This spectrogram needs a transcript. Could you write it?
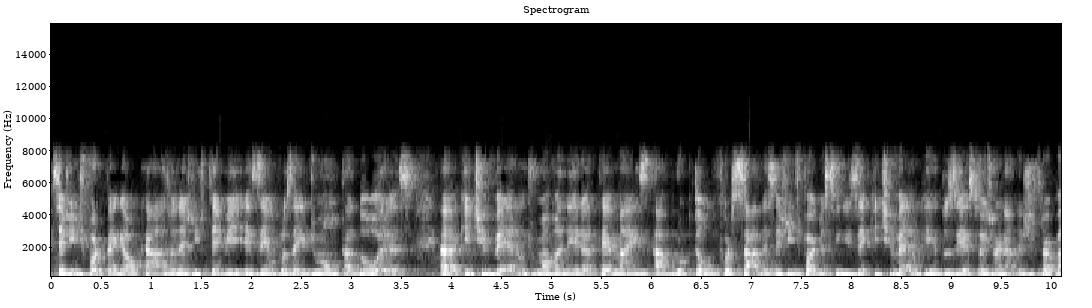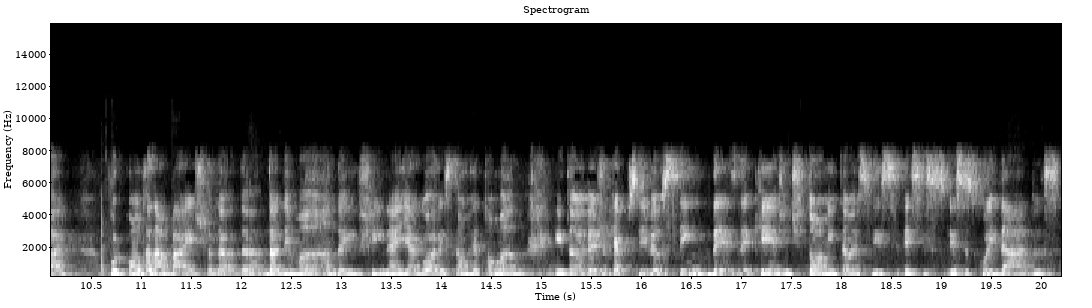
Se a gente for pegar o caso, né, a gente teve exemplos aí de montadoras uh, que tiveram de uma maneira até mais abrupta ou forçada, se a gente pode assim dizer, que tiveram que reduzir as suas jornadas de trabalho por conta da baixa da, da, da demanda, enfim, né, e agora estão retomando. Então eu vejo que é possível sim, desde que a gente tome então esses, esses, esses cuidados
